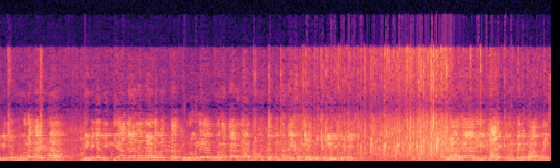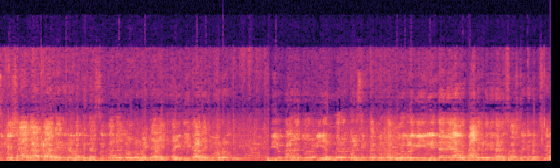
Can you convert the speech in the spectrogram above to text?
ಇದಕ್ಕೆ ಮೂಲ ಕಾರಣ ನಿಮಗೆ ವಿದ್ಯಾದಾನ ಮಾಡುವಂತ ಗುರುಗಳೇ ಮೂಲ ಕಾರಣ ಅನ್ನುವಂಥದ್ದನ್ನ ನಾನು ಈ ಸಂದರ್ಭದಲ್ಲಿ ಹೇಳಲಿಕ್ಕೆ ಬಯಸ್ತೀನಿ. ಯಾರ್ಯಾರು ಈ ಕಾರ್ಯಕ್ರಮದಲ್ಲಿ ಭಾಗವಹಿಸಿಕೆ ಶಾಲಾ ಕಾಲೇಜಿನ ಮತ್ತು ನರ್ಸಿಂಗ್ ಕಾಲೇಜಿನವರು, ಮತ್ತೆ ಐ ಟಿ ಕಾಲೇಜಿನವರು, ಪಿ ಯು ಕಾಲೇಜಿನವರು, ಎಲ್ಲರೂ ಕಳಿಸಿರ್ತಕ್ಕಂಥ ಗುರುಗಳಿಗೆ ಇಲ್ಲಿಂದಲೇ ಅವರ ಪಾದಗಳಿಗೆ ನಾನು ಸಾಷ್ಟಾಂಗ ನಮಸ್ಕಾರ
